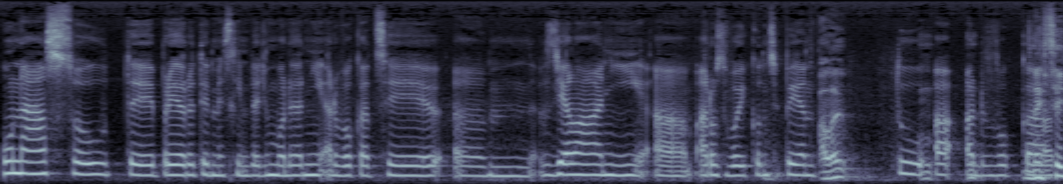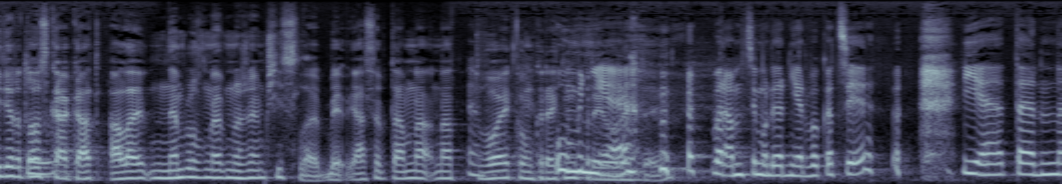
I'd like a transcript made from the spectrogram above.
U nás jsou ty priority, myslím teď v moderní advokaci, ehm, vzdělání a, a rozvoj koncipientů. Ale advokátů a advokátů. Nechci tě do toho skákat, ale nemluvme v množném čísle. Já se ptám na, na tvoje konkrétní U mě, priority. v rámci moderní advokacie je ten,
